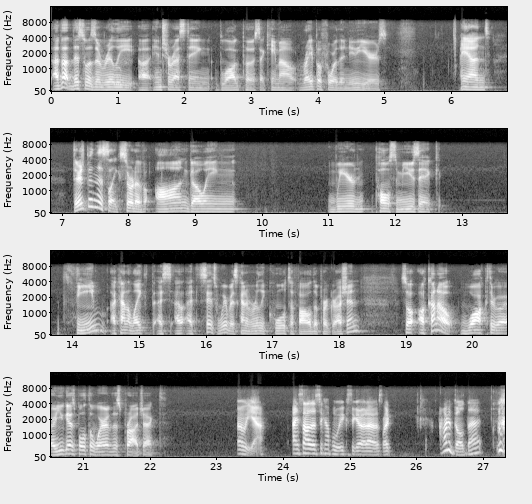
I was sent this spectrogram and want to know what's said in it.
I thought this was a really uh, interesting blog post that came out right before the New Year's, and there's been this like sort of ongoing weird pulse music theme. I kind of like, I, s- I- I'd say it's weird, but it's kind of really cool to follow the progression. So I'll kind of walk through. Are you guys both aware of this project? Oh yeah, I saw this a couple weeks ago and I was like, I want to build that.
